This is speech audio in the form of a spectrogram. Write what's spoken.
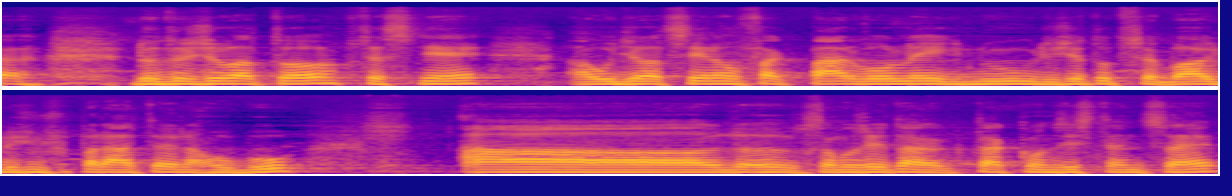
dodržovat to přesně a udělat si jenom fakt pár volných dnů, když je to třeba, když už upadáte na hubu. A samozřejmě ta, ta konzistence.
